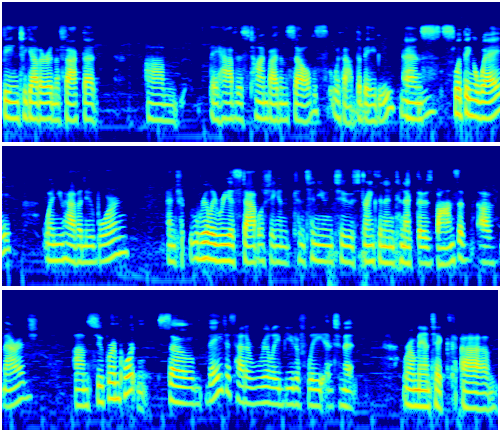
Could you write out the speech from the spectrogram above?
being together and the fact that um, they have this time by themselves without the baby and Mhm. s- slipping away when you have a newborn and tr- really reestablishing and continuing to strengthen and connect those bonds of, of marriage um, super important. So they just had a really beautifully intimate romantic um,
